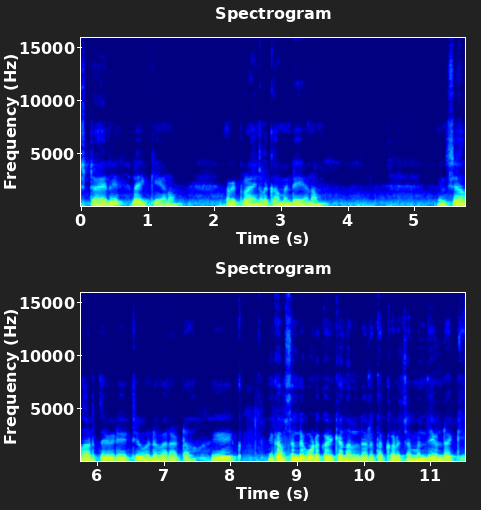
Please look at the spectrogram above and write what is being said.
ഇഷ്ടമായാൽ ലൈക്ക് ചെയ്യണം. അഭിപ്രായങ്ങൾ കമന്റ് ചെയ്യണം. ഇൻഷാല്ല അടുത്ത വീഡിയോ വീണ്ടും വരാം കേട്ടോ. ഈ ഈ കൂടെ കഴിക്കാൻ നല്ലൊരു തക്കാളി ചമ്മന്തി ഉണ്ടാക്കി.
